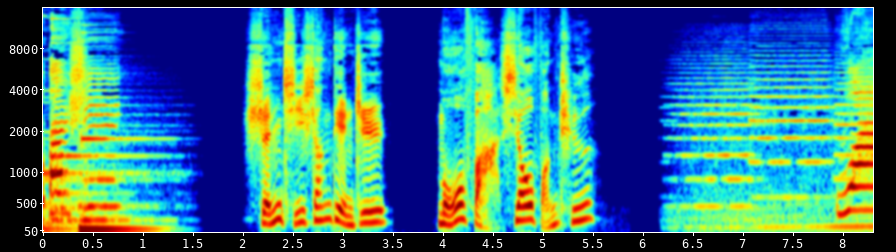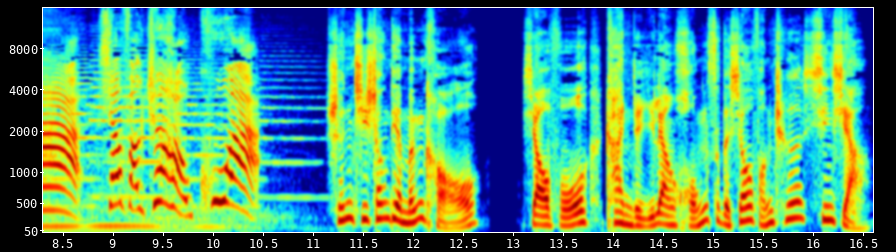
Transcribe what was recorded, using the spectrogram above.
作巴士。神奇商店之魔法消防车。哇，消防车好酷啊！神奇商店门口，小福看着一辆红色的消防车，心想：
